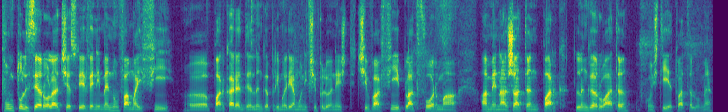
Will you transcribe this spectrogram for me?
Punctul zero la acestui eveniment nu va mai fi uh, parcarea de lângă Primăria Municipiului Onești, ci va fi platforma amenajată în parc lângă roată, cum știe toată lumea.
